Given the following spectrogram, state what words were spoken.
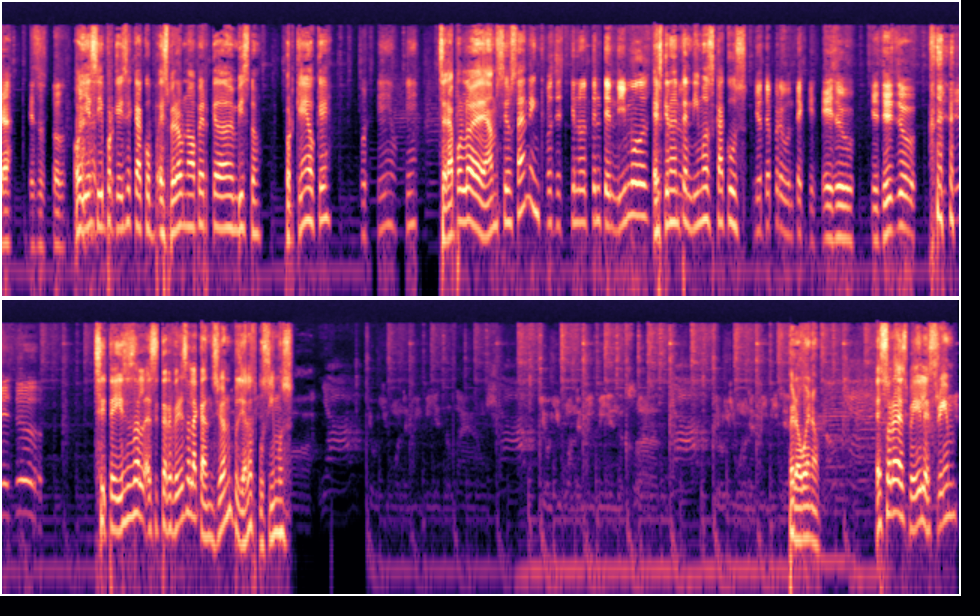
ya, eso es todo. Oye, sí, porque dice Kaku, espero no haber quedado en visto. ¿Por qué o qué? ¿Por qué o qué? ¿Será por lo de I'm Still Standing? Pues es que no te entendimos. Es que no entendimos, Kakus. Yo te pregunté qué es eso, qué es eso, qué es eso. Si te dices a la- si te refieres a la canción, pues ya las pusimos. Pero bueno, es hora de despedir el stream.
